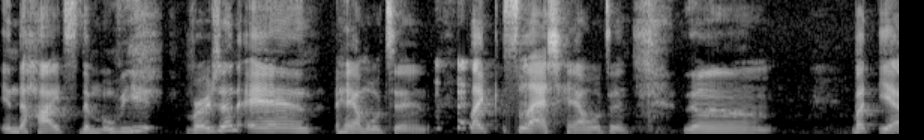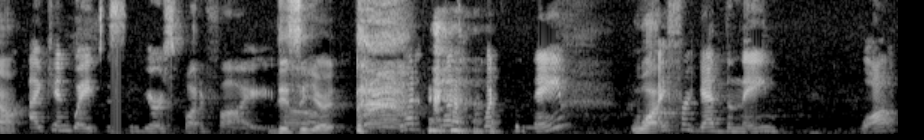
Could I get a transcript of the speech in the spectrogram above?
in the Heights, the movie version, and Hamilton, like slash Hamilton. Um, but yeah, I can't wait to see your Spotify. this uh, year, What, what, what's the name? What I forget the name. What?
